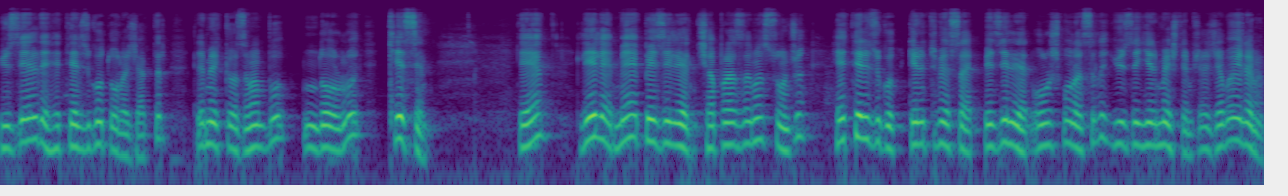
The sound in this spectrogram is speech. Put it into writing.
%50 de heterozigot olacaktır. Demek ki o zaman bu doğruluğu kesin. D. L ile M bezelyelerin çaprazlaması sonucu heterozigot genotipe sahip bezelyeler oluşma olasılığı %25 demiş. Acaba öyle mi?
